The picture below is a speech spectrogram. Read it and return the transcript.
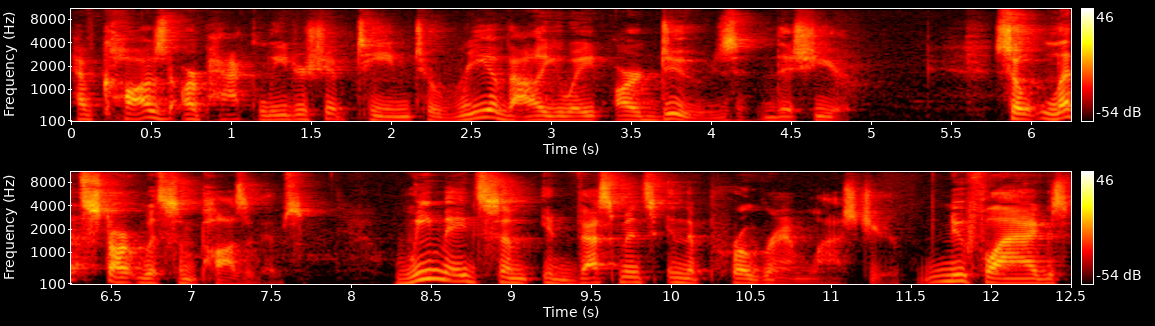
have caused our pack leadership team to reevaluate our dues this year. So let's start with some positives. We made some investments in the program last year. New flags,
